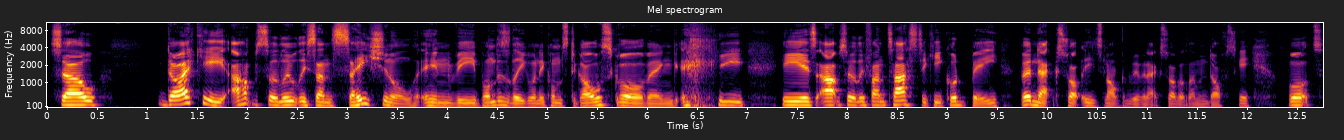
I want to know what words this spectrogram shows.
So Doekhi, absolutely sensational in the Bundesliga when it comes to goal scoring. he he is absolutely fantastic. He could be the next. He's not going to be the next Robert Lewandowski, but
